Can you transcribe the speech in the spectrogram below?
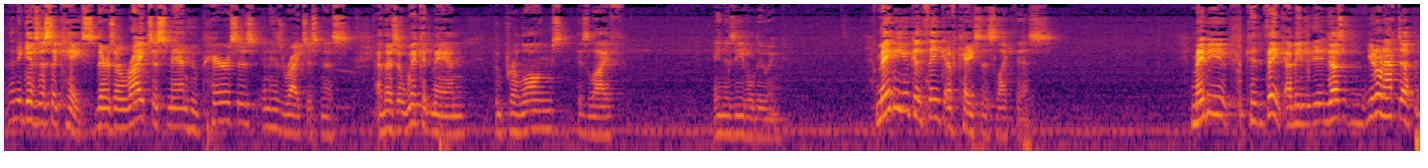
And then he gives us a case. There's a righteous man who perishes in his righteousness, and there's a wicked man who prolongs his life in his evil doing. Maybe you can think of cases like this. Maybe you can think. I mean, it doesn't. You don't have to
